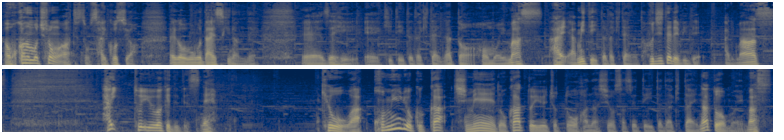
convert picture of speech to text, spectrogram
あ他のもちろんアーティストも最高っすよ、えー、僕も大好きなんで、えー、ぜひ、えー、聴いていただきたいなと思います。はいあ見ていただきたいなと。フジテレビであります。はいというわけでですね。今日はコミュ力か知名度かというちょっとお話をさせていただきたいなと思います。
